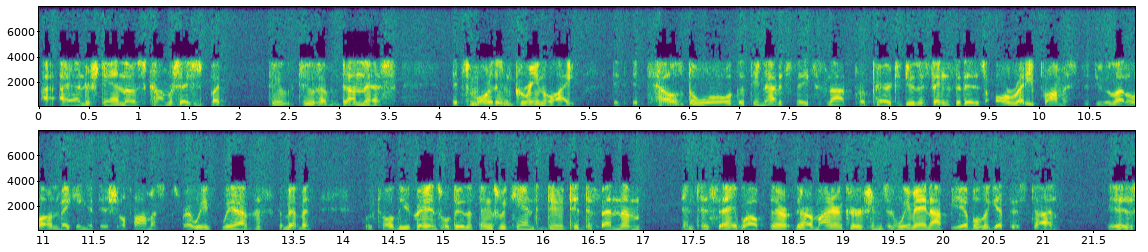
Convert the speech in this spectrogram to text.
I, I understand those conversations, but to to have done this, it's more than green light it, it tells the world that the United States is not prepared to do the things that it has already promised to do, let alone making additional promises. Right? We we have this commitment. We've told the Ukrainians we'll do the things we can to do to defend them, and to say, well, there there are minor incursions, and we may not be able to get this done, is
